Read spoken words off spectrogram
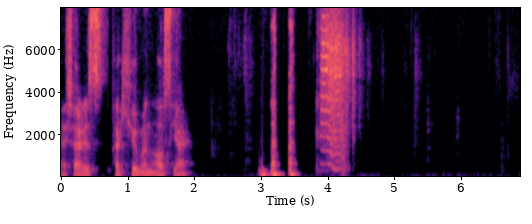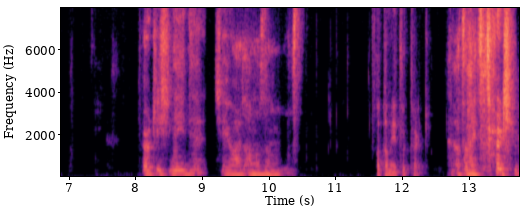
Yaşar is a human OCR. Turkish neydi? Şey vardı Amazon. Automated Turk. Automated Turkey.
